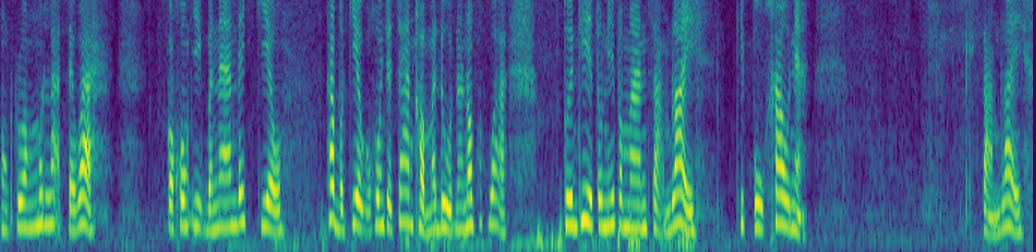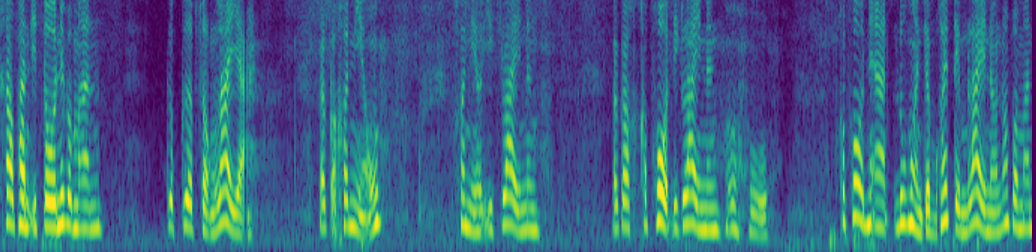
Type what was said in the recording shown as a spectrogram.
ออกรวงหมุดละ แต่ว่าก็คงอีกบานานได้เกี่ยว ถ้าบ่เกี่ยวก็คงจะจ้างเขามาดูดนะเนาะเพราะว่าพื้นที่ตรงนี้ประมาณสามไร่ที่ปลูกข้าวเนี่ยสามไร่ข้าวพันธุ์อิโตนี่ประมาณเกือบเกือบสองไร่อะ่ะ แล้วก็ข้าวเหนียว ข้าวเหนียวอีกไร่หนึ่งแล้วก็ข้าวโพดอีกไร่หนึ่งโอ้โหข้าวโพดเนี่ยอาจดูเหมือนจะบ่ค่อยเต็มไร่เนาะเนาะประมาณ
